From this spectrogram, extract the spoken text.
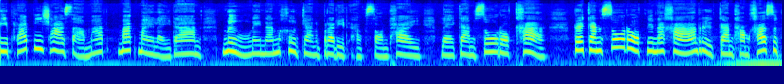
มีพระปีชาสามารถมากมายหลายด้าน หนึ่งในนั้นคือการประดิษฐ์อักษรไทย และการสู้รบค่ะ โดยการสู้รบนี่นะคะ หรือการทำค่าศึก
